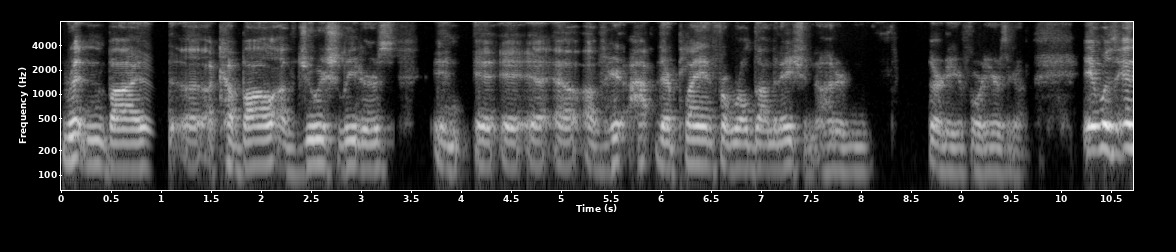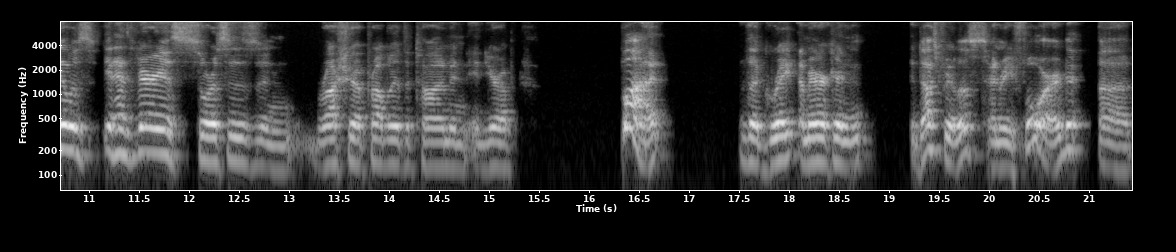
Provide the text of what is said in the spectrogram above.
written by a cabal of Jewish leaders in, in, in uh, of their plan for world domination 130 or 40 years ago it was and it was it has various sources in russia probably at the time in, in europe but the great american industrialist henry ford uh,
